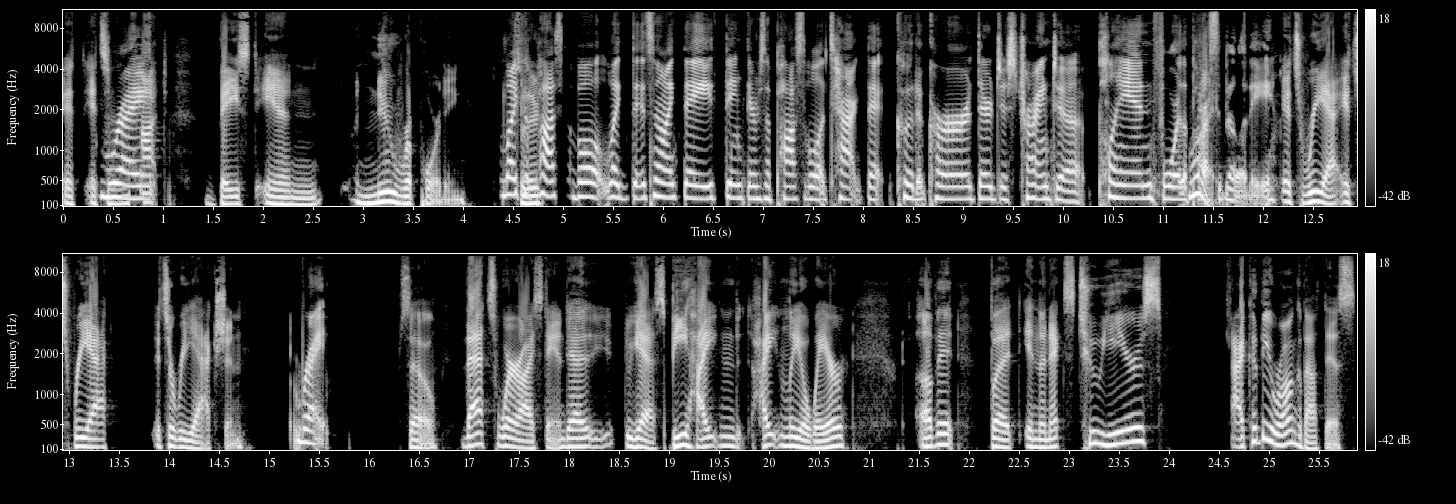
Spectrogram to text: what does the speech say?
It, it's Right. not based in new reporting. Like So a possible like it's not like they think there's a possible attack that could occur they're just trying to plan for the Right. possibility It's react it's react it's a reaction. right So that's where I stand. Uh, yes, be heightened heightenedly aware of it, but in the next 2 years I could be wrong about this.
